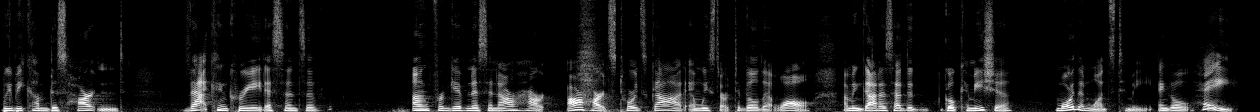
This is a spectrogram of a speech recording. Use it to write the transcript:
we become disheartened, that can create a sense of unforgiveness in our heart our hearts towards God and we start to build that wall. I mean, God has had to go Kamisha more than once to me and go, "Hey,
